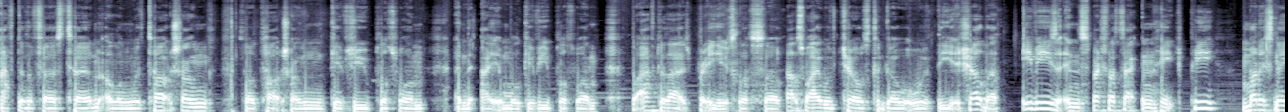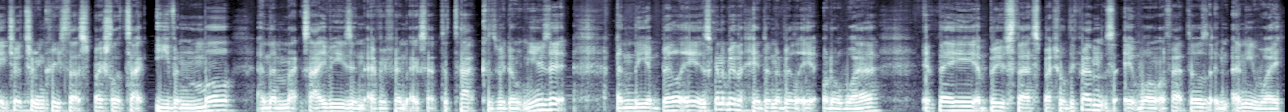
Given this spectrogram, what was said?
after the first turn along with Torch Song. So Torch Song gives you plus one and the item will give you plus one. But after that it's pretty useless. So that's why we've chose to go with the Shell Bell. EVs in special attack and HP Modest Nature to increase that special attack even more, and then Max IVs and everything except attack because we don't use it. And the ability, it's going to be the hidden ability Unaware. If they boost their special defense, it won't affect us in any way,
